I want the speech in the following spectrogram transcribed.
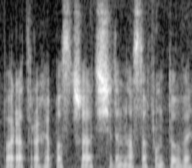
Pora trochę postrzelać 17-funtowy.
